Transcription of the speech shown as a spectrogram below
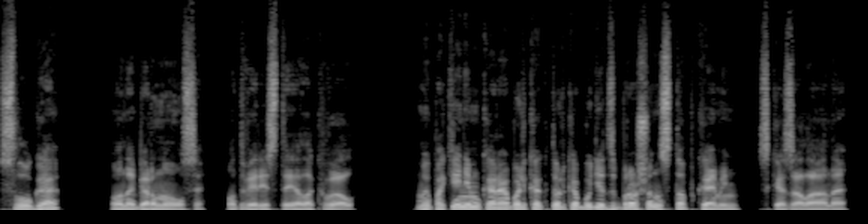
«Слуга?» — он обернулся. У двери стояла Квелл. «Мы покинем корабль, как только будет сброшен стоп-камень», — сказала она.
